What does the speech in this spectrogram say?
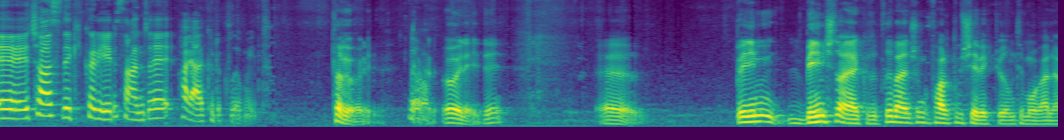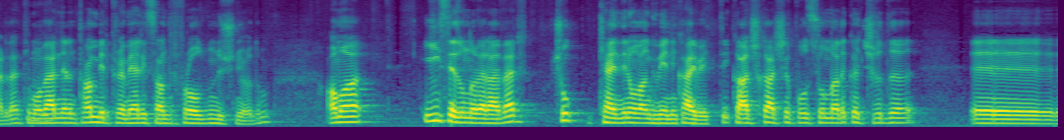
Ee, Chelsea'deki kariyeri sence hayal kırıklığı mıydı? Tabii öyleydi. Yani öyleydi. Ee, benim benim için hayal kırıklığı. Ben çünkü farklı bir şey bekliyordum Timo Werner'den. Timo Werner'in tam bir Premier Lig santrfor olduğunu düşünüyordum. Ama ilk sezonla beraber çok kendine olan güvenini kaybetti. Karşı karşıya pozisyonlarda kaçırdı. Ee,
